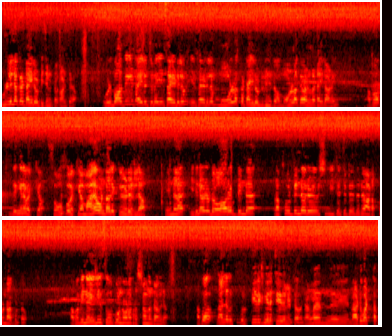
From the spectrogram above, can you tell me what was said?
ഉള്ളിലൊക്കെ ടൈൽ ഒട്ടിച്ചിട്ടോ കാണിച്ചു തരാം. ഉൾഭാഗത്ത് ഈ ടൈൽ വെച്ചിട്ടുണ്ട് ഈ സൈഡിലും ഈ സൈഡിലും മുകളിലൊക്കെ ടൈൽ ഒട്ടിച്ചിട്ടോ മുകളിലൊക്കെ വെള്ള ടൈലാണ് അപ്പോൾ ഇതിങ്ങനെ വെക്കുക സോപ്പ് വെക്കുക മഴ കൊണ്ടാൽ കേടില്ല. പിന്നെ ഇതിനൊരു ഡോറ് ഫുഡിന്റെ റഫ് ഫുഡിന്റെ ഒരു ഷീറ്റ് വെച്ചിട്ട് ഇതൊരു അടപ്പുണ്ടാക്കും കേട്ടോ അപ്പോൾ പിന്നെ എലി സോപ്പ് കൊണ്ടുപോകണ പ്രശ്നമൊന്നും ഉണ്ടാവില്ല. അപ്പോൾ നല്ല വൃത്തിയിൽ ഇങ്ങനെ ചെയ്തിട്ടുണ്ട് കേട്ടോ ഞങ്ങൾ നടുവട്ടം.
